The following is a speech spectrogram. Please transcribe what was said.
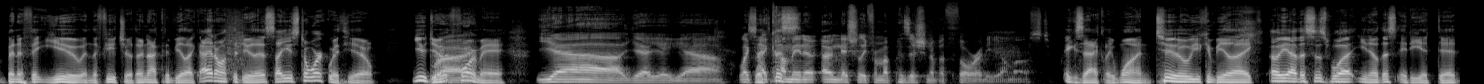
benefit you in the future. They're not going to be like, I don't have to do this. I used to work with you. You do it for me. yeah, yeah, yeah, yeah. Like So I come this- in initially from a position of authority almost. Exactly. One, two. You can be like, oh yeah, this is what you know this idiot did,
